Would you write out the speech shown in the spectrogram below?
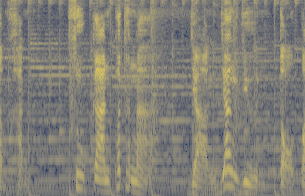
สำคัญ สู่การพัฒนาอย่างยั่งยืนต่อไป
